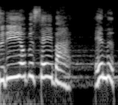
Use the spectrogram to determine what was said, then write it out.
ツリーオブセイバー M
